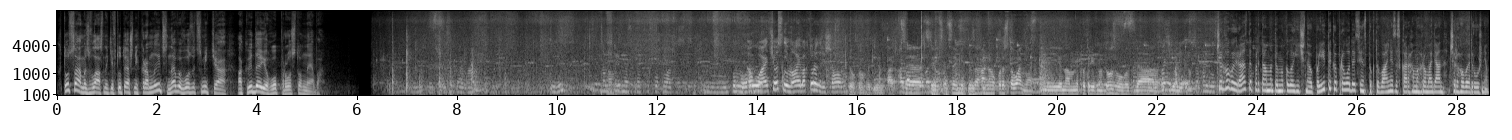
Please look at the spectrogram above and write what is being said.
хто саме з власників тутешніх крамниць не вивозить сміття, а кидає його просто неба. aqui. Нам потрібно поспілкуватися. О, а що знімаємо? А хто розрішав? Це, це, це, це місце загального користування і нам не потрібно дозволу для зйомки. Черговий раз департаментом екологічної політики проводиться інспектування за скаргами громадян. Черговий дружньо.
